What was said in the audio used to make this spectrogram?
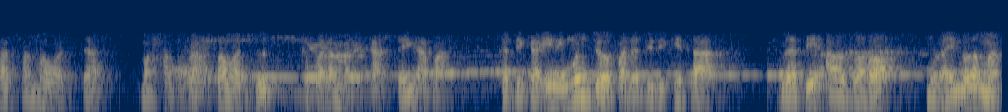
rasa mawaddah mahabbah tawadud kepada mereka. Sehingga apa? Ketika ini muncul pada diri kita berarti al mulai melemah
